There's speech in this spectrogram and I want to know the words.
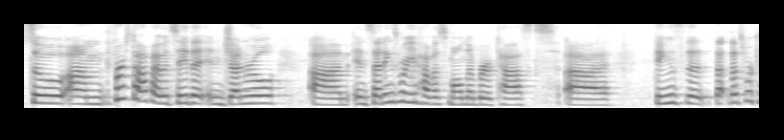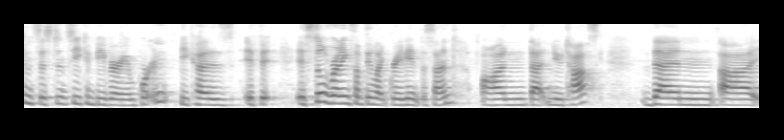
so um, first off, I would say that in general, um, in settings where you have a small number of tasks, uh, things that, that, that's where consistency can be very important because if it is still running something like gradient descent on that new task, then uh,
